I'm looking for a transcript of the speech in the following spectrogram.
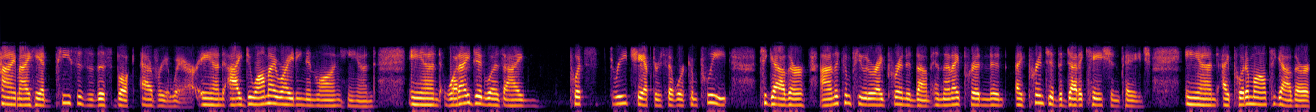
time, I had pieces of this book everywhere. And I do all my writing in longhand. And what I did was I put three chapters that were complete together on the computer i printed them and then i printed i printed the dedication page and I put them all together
